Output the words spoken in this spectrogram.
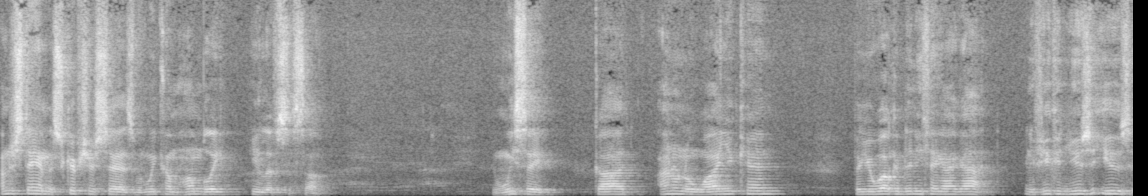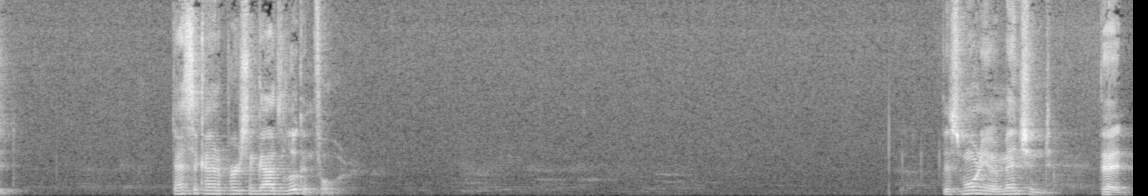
Understand the scripture says when we come humbly, he lifts us up. And we say, God, I don't know why you can, but you're welcome to anything I got. And if you can use it, use it. That's the kind of person God's looking for. This morning I mentioned that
